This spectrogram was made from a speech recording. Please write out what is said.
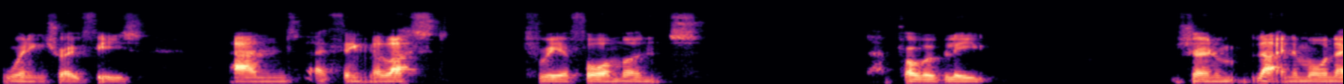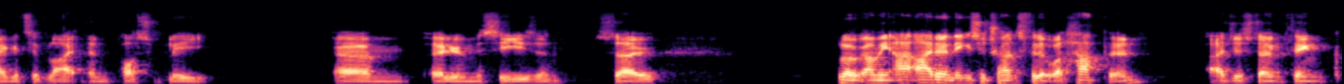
winning trophies. And I think the last three or four months have probably shown that in a more negative light than possibly um, earlier in the season. So, look, I mean, I, I don't think it's a transfer that will happen. I just don't think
